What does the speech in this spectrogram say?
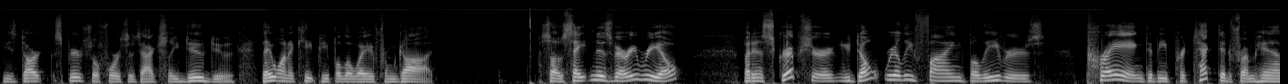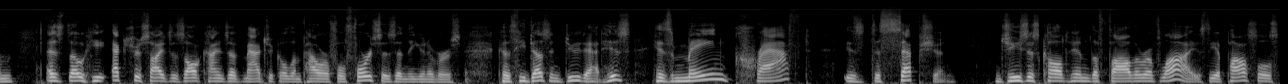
these dark spiritual forces actually do do. They want to keep people away from God. So, Satan is very real, but in Scripture, you don't really find believers praying to be protected from him as though he exercises all kinds of magical and powerful forces in the universe because he doesn't do that his his main craft is deception Jesus called him the father of lies. The apostles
